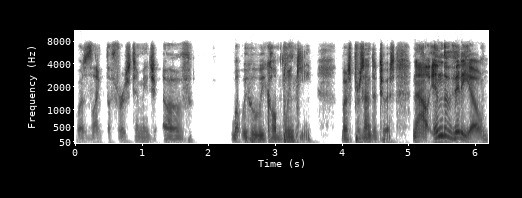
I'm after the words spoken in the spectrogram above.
was like the first image of what we who we call Blinky was presented to us. Now in the video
